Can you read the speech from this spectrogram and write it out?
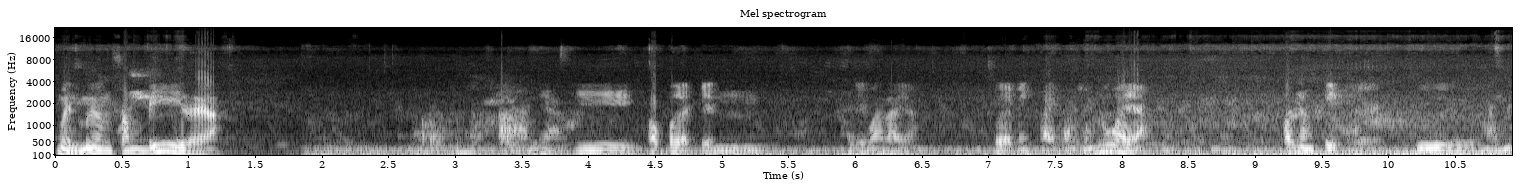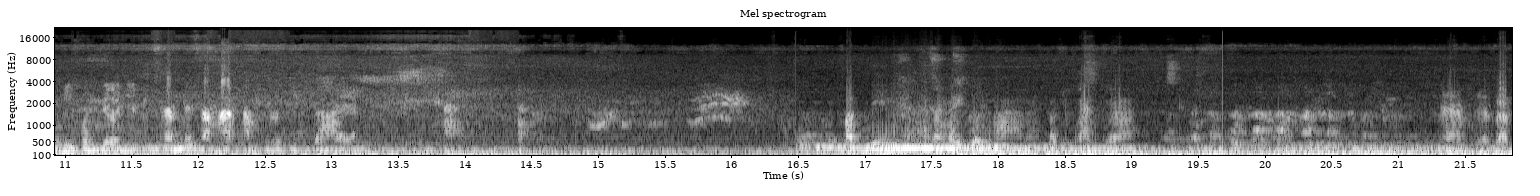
เหมือนเมืองซอมบี้เลยอะร้านเนี่ยที่เขาเปิดเป็นเขาเรียกว่าอะไรอะเปิดเป็นขายของชำร่วยอะเขายังปิดเลย คือมันไม่มีคนเดินจนถึงขั้นไม่สามารถทำธุรกิจได้อะปัจจุบันถ้าใครเคยมานะปัจจุบันก็แทบจะแบบ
